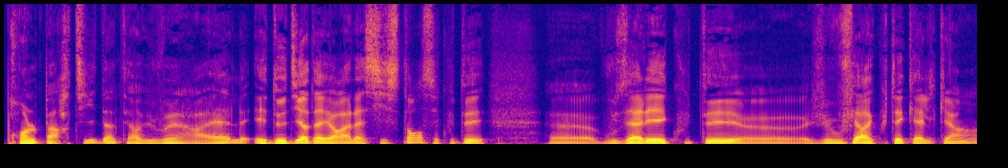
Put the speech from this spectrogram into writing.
prend le parti d'interviewer Raël et de dire d'ailleurs à l'assistance, écoutez, euh, vous allez écouter, euh, je vais vous faire écouter quelqu'un,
